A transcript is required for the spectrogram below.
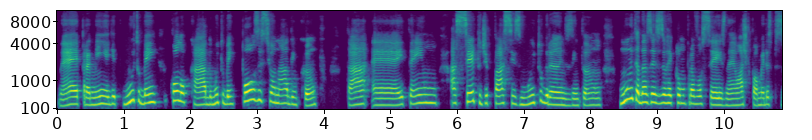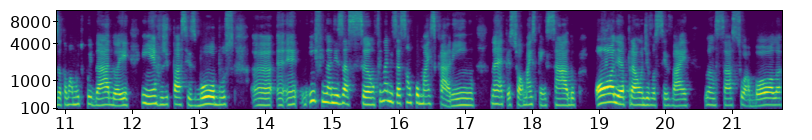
né, para mim ele muito bem colocado, muito bem posicionado em campo, tá? É, e tem um acerto de passes muito grandes. Então, muitas das vezes eu reclamo para vocês, né? Eu acho que o Palmeiras precisa tomar muito cuidado aí em erros de passes bobos, uh, em finalização, finalização com mais carinho, né, pessoal, mais pensado. Olha para onde você vai lançar sua bola.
